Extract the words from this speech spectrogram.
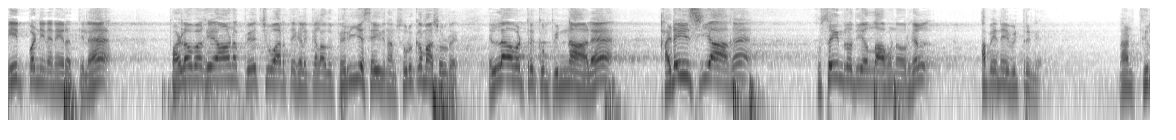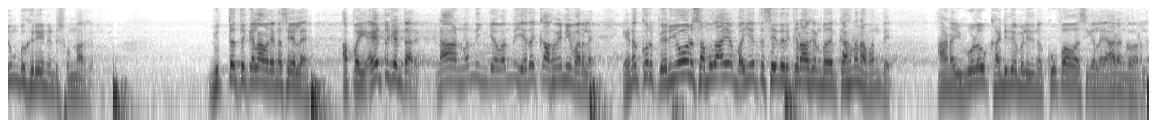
மீட் பண்ணின நேரத்தில் பல வகையான பேச்சுவார்த்தைகளுக்கெல்லாம் அது பெரிய செய்தி. நான் சுருக்கமாக சொல்கிறேன் எல்லாவற்றுக்கும் பின்னால் கடைசியாக ஹுசைன் ரதி அல்லாஹன் அவர்கள் அப்போ என்னை விட்டுருங்க. நான் திரும்புகிறேன் என்று சொன்னார்கள். யுத்தத்துக்கெல்லாம் அவர் என்ன செய்யலை? அப்போ ஏற்றுக்கின்றாரு நான் வந்து இங்கே வந்து எதற்காக வேண்டியும் வரல? எனக்கு ஒரு பெரியோர் சமுதாயம் பையத்து செய்திருக்கிறார்கள் என்பதற்காக தான் நான் வந்தேன். ஆனால் இவ்வளவு கடிதம் எழுதின கூஃபாவாசிகள் யாரும் அங்கே வரல.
